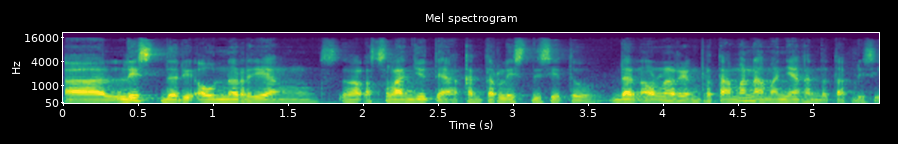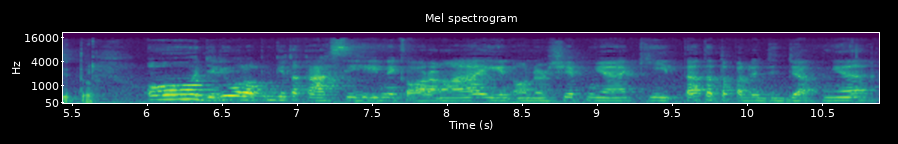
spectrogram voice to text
uh, list dari owner yang sel selanjutnya akan terlist di situ. Dan owner yang pertama namanya akan tetap di situ. Oh, jadi walaupun kita kasih ini ke orang lain ownershipnya, kita tetap ada jejaknya.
